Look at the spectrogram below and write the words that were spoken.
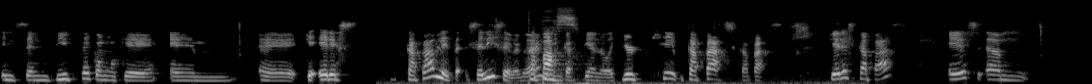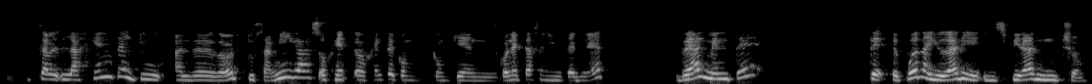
en, sentirte como que, um, eh, que eres capable, se dice, ¿verdad? Capaz. En castellano, like you're capaz, capaz. Que eres capaz es, um, ¿sabes? La gente a tu alrededor, tus amigas o gente, o gente con, con, quien conectas en internet, realmente te, te pueden ayudar e inspirar mucho,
